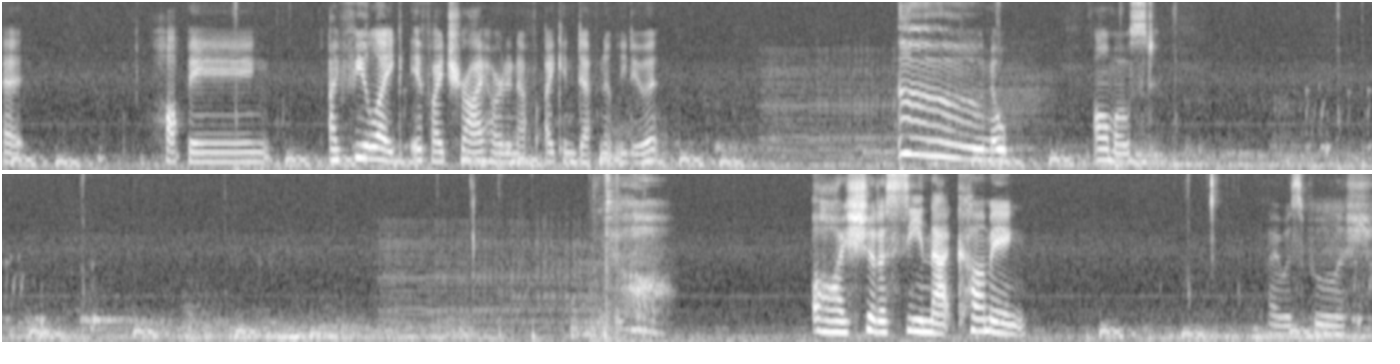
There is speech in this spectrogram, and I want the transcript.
at hopping. I feel like if I try hard enough, I can definitely do it. Ooh, nope. Almost. Oh, I should have seen that coming. I was foolish.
